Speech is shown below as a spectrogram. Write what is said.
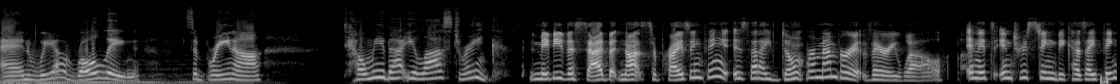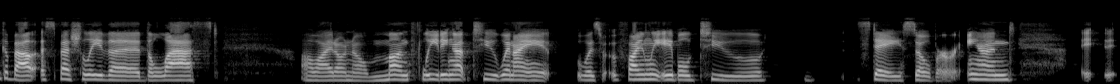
And we are rolling. Sabrina, tell me about your last drink. Maybe the sad but not surprising thing is that I don't remember it very well. And it's interesting because I think about especially the the last oh, I don't know, month leading up to when I was finally able to stay sober. And it,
